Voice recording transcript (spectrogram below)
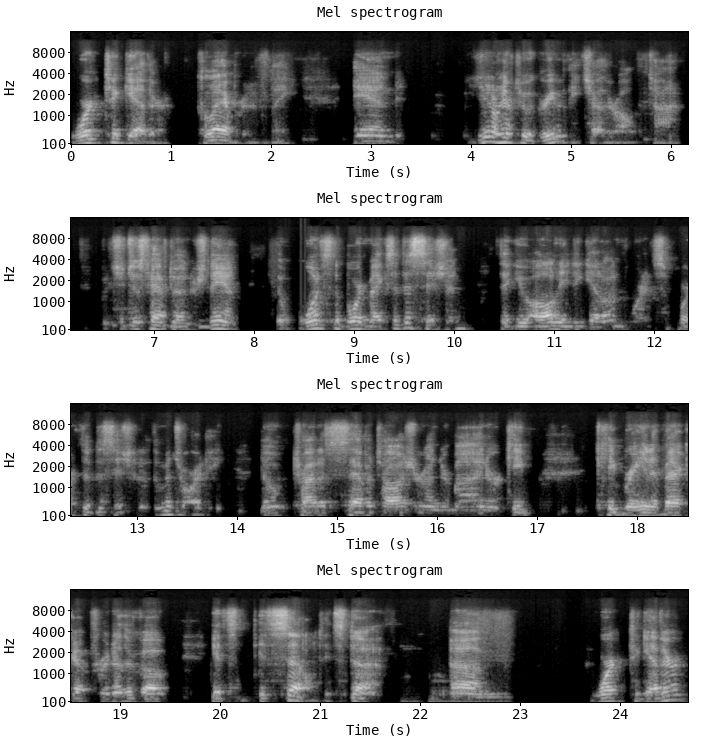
work together collaboratively. And you don't have to agree with each other all the time, but you just have to understand that once the board makes a decision, that you all need to get on board and support the decision of the majority. Don't try to sabotage or undermine or keep keep bringing it back up for another vote. It's it's settled. It's done um, work together.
